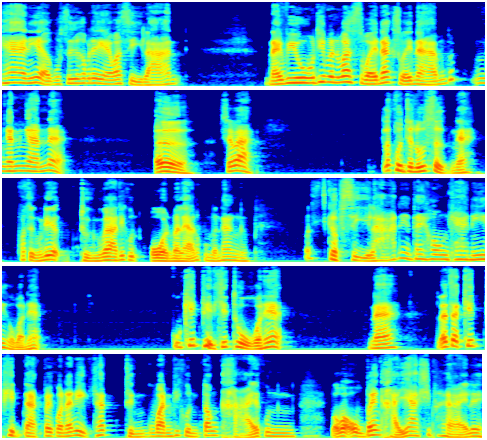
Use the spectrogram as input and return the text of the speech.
แค่นี้เหรอกูซื้อเขาไม่ได้ไงว่าสี่ล้านในวิวที่มันว่าสวยนักสวยหนามก็งันงันน่ะ เออ ใช่ป่ะ แล้วคุณจะรู้สึกนะพอถึงเรียกถึงเวลาที่คุณโอนมาแล้วแล้วคุณมานั่งมันเกือบสี่ล้านเนี่ยได้ห้องแค่นี้กับวันเนี้ยกูคิดผิดคิดถูกวะเนี่ยนะ แล้วจะคิดผิดหนักไปกว่านั้นอีกถ้าถึงวันที่คุณต้องขายคุณ บอกว่าโอ้แม่งขายยากชิบหายเลย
